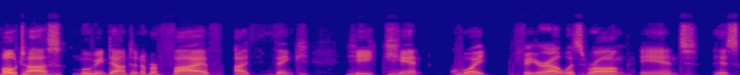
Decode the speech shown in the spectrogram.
Bottas moving down to number five. I think he can't quite figure out what's wrong, and his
